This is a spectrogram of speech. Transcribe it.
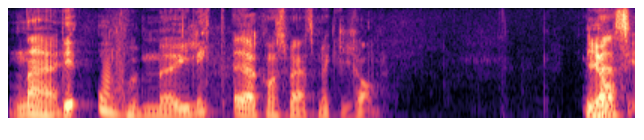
Nej. Det är omöjligt att jag har konsumerat så mycket reklam. Ja. Men, ska,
